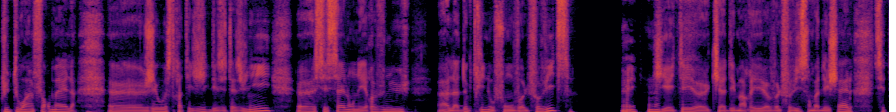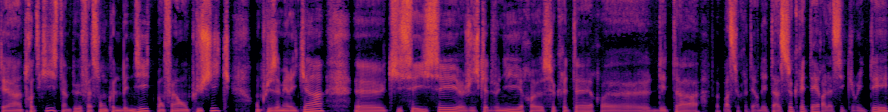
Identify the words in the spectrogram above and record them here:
plutôt informelle, euh, géostratégique des États-Unis. Euh, C'est celle, on est revenu à la doctrine au fond Wolfowitz, Mhm. qui a été, euh, qui a démarré euh, Wolfowitz en bas de l'échelle. C'était un trotskiste, un peu façon Cohn-Bendit, enfin en plus chic, en plus américain, euh, qui s'est hissé jusqu'à devenir euh, secrétaire d'État, enfin pas secrétaire d'État, secrétaire à la sécurité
